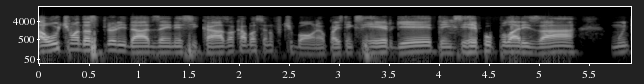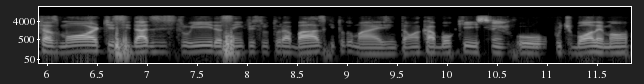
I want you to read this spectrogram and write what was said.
a última das prioridades aí nesse caso acaba sendo o futebol, né? O país tem que se reerguer, tem que se repopularizar, muitas mortes, cidades destruídas, sem infraestrutura básica e tudo mais. Então acabou que Sim. o futebol alemão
